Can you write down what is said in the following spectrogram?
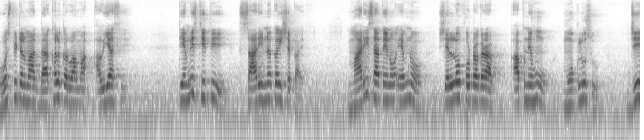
હોસ્પિટલમાં દાખલ કરવામાં આવ્યા છે. તેમની સ્થિતિ સારી ન કહી શકાય. મારી સાથેનો એમનો છેલ્લો ફોટોગ્રાફ આપને હું મોકલું છું, જે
